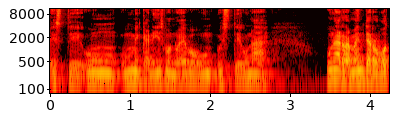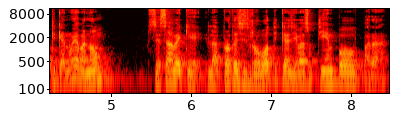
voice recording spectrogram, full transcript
este, un, mecanismo nuevo, este, una, una herramienta robótica nueva, ¿no? se sabe que la prótesis robótica lleva su tiempo para,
